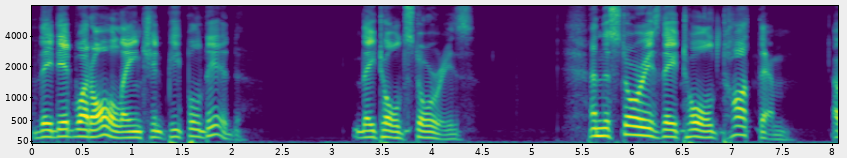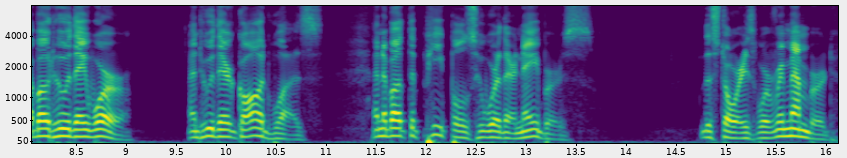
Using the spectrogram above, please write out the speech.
they did what all ancient people did they told stories. And the stories they told taught them about who they were, and who their God was, and about the peoples who were their neighbors. The stories were remembered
